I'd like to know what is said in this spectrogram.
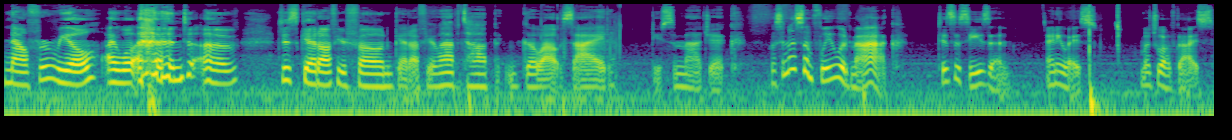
now, for real, I will end of just get off your phone, get off your laptop, go outside, do some magic, listen to some Fleetwood Mac. Tis the season. Anyways, much love, guys.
